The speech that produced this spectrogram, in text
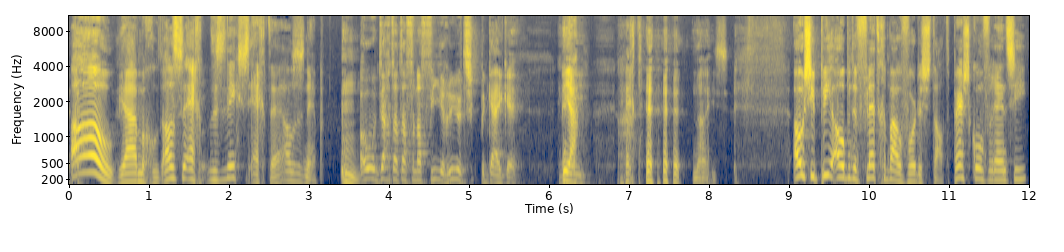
Oh, ja, maar goed. Alles is echt. Dus niks is echt, hè? Alles is nep. Oh, ik dacht dat dat vanaf 4 uur te bekijken. Ja. Echt nice. OCP opent een flatgebouw voor de stad. Persconferentie.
